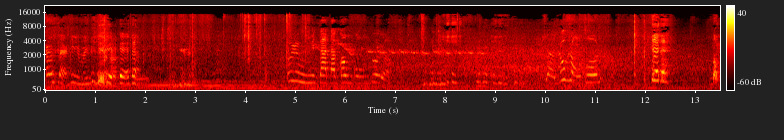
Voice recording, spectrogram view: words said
เออแสงที่ยังไม่ดีอุ้ยมีตาตากลมๆด้วยอะใส่ลูกสองคนบึ้ม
